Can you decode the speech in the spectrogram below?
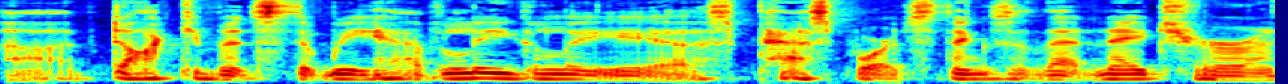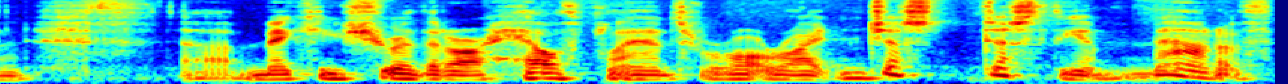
uh, documents that we have legally, uh, passports, things of that nature, and uh, making sure that our health plans were all right, and just just the amount of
